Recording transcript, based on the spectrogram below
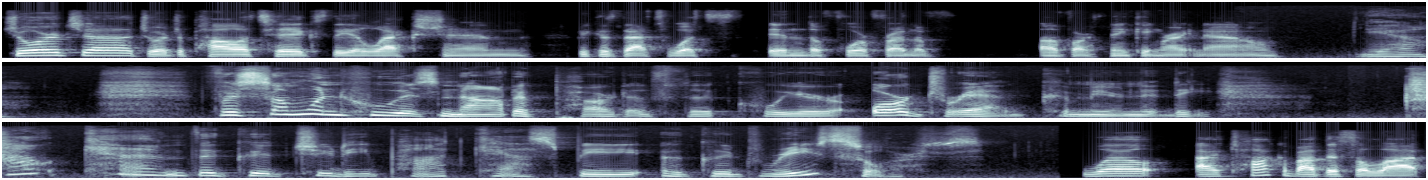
Georgia, Georgia politics, the election, because that's what's in the forefront of, of our thinking right now. Yeah. For someone who is not a part of the queer or drag community, how can the Good Judy podcast be a good resource? Well, I talk about this a lot.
